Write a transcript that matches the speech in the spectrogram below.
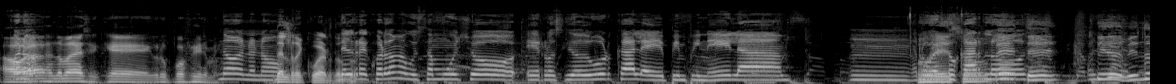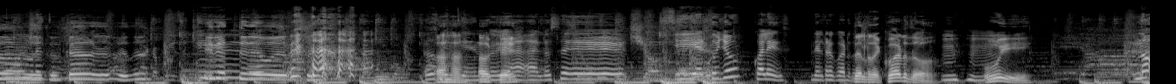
Ahora no me va a decir que grupo firme. No, no, no. Del recuerdo. Del ¿no? recuerdo me gusta mucho eh, Rocío Durcal, eh, Pimpinela, mm, Por Roberto eso, Carlos. vete, olvida mi nombre, tu cara, y vete de vuelta. Los Ajá, entiendo, ok. ya lo sé. ¿Y el tuyo? ¿Cuál es? Del recuerdo. Del recuerdo. Uy, No,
